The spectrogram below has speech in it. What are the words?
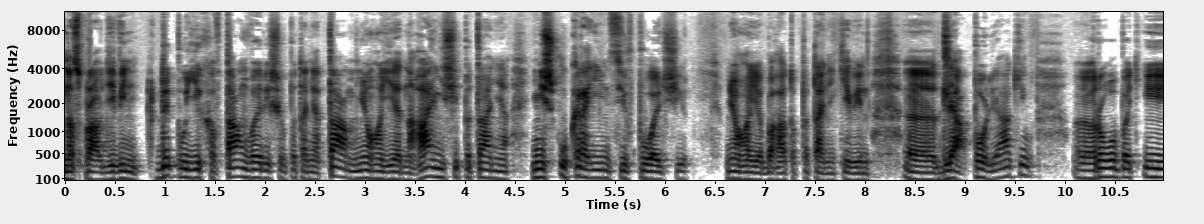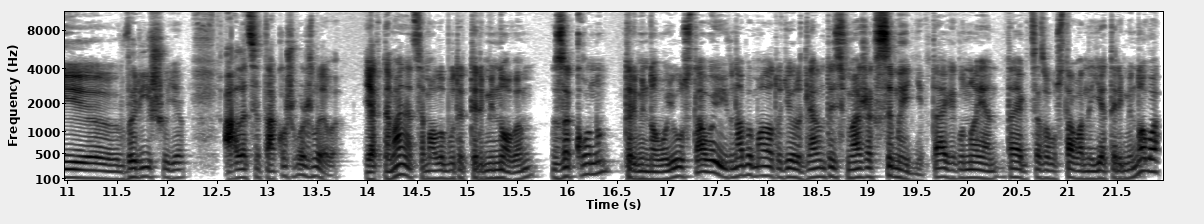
Насправді він туди поїхав, там вирішив питання. Там в нього є нагальніші питання, ніж українці в Польщі. В нього є багато питань, які він е, для поляків е, робить і е, вирішує. Але це також важливо. Як на мене, це мало бути терміновим законом, терміновою уставою, і вона би мала тоді розглянутись в межах семи днів. Так як воно є, так як ця устава не є термінова,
